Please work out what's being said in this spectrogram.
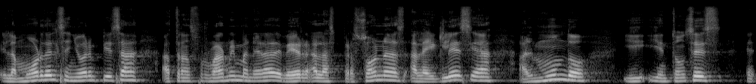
El amor del Señor empieza a transformar mi manera de ver a las personas, a la iglesia, al mundo. Y, entonces, eh,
